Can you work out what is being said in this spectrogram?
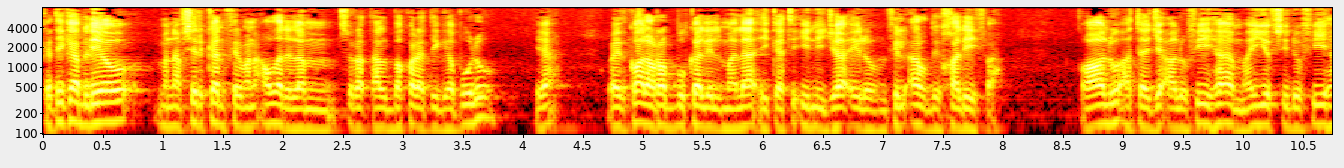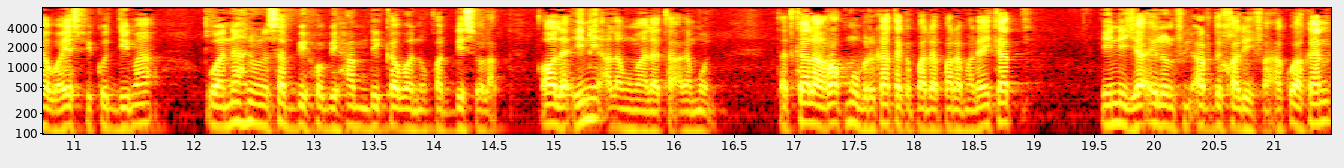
ketika beliau menafsirkan firman Allah dalam surat Al-Baqarah 30 ya wa qala rabbuka lil malaikati inni ja'ilun fil ardi khalifah Qalu ataj'alu fiha may yufsidu fiha wa yasfiku dima wa nahnu nusabbihu bihamdika wa nuqaddisu lak. Qala ini alamu ma la ta'lamun. Tatkala Rabbmu berkata kepada para malaikat, ini ja'ilun fil ardi khalifah. Aku akan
